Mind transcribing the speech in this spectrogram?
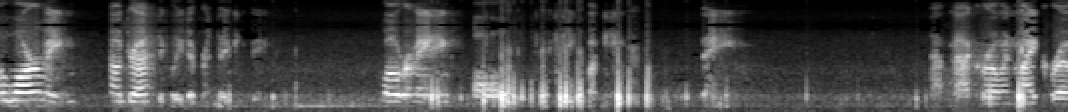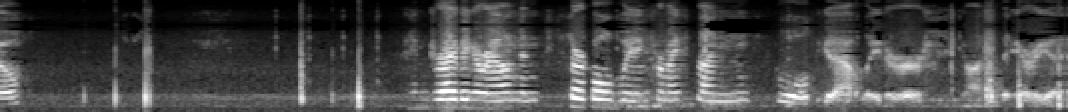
alarming how drastically different they can be while remaining all the fucking same. That macro and micro. I'm driving around in circles waiting for my son school to get out later. Got to the area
